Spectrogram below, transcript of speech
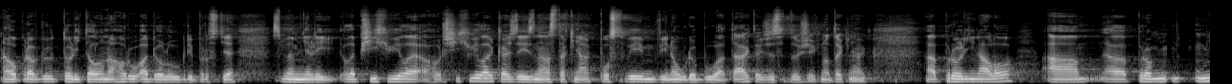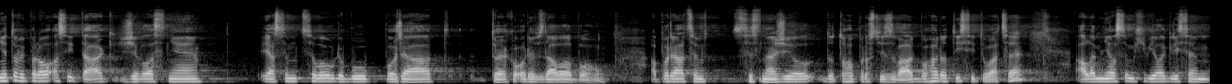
a opravdu to lítalo nahoru a dolů, kdy prostě jsme měli lepší chvíle a horší chvíle, každý z nás tak nějak po svým, v jinou dobu a tak, takže se to všechno tak nějak prolínalo a pro mě, u mě to vypadalo asi tak, že vlastně já jsem celou dobu pořád to jako odevzdával Bohu. A pořád jsem se snažil do toho prostě zvát Boha do té situace, ale měl jsem chvíle, kdy jsem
